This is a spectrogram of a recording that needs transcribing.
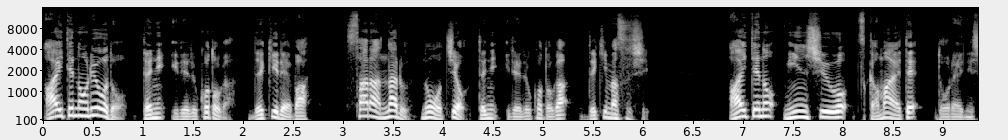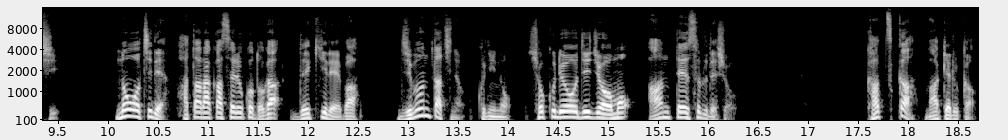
相手の領土を手に入れることができれば、さらなる農地を手に入れることができますし、相手の民衆を捕まえて奴隷にし、農地で働かせることができれば、自分たちの国の食料事情も安定するでしょう。勝つか負けるか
